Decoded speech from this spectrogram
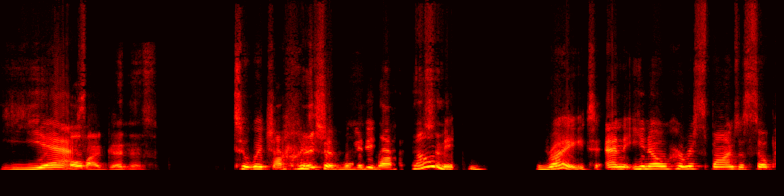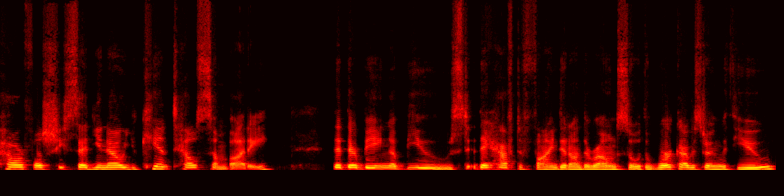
Yes. Oh my goodness. To which I said, Why did you tell me? Right. And you know, her response was so powerful. She said, you know, you can't tell somebody that they're being abused. They have to find it on their own. So the work I was doing with you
